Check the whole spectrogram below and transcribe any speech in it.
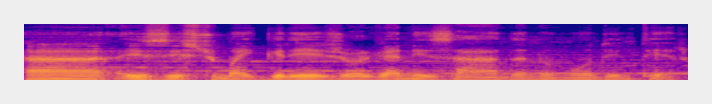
ah, existe uma igreja organizada no mundo inteiro,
